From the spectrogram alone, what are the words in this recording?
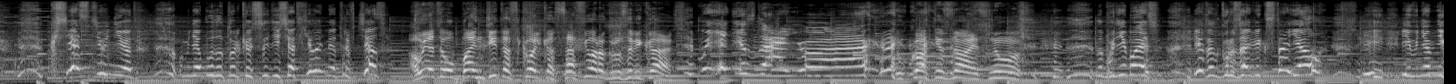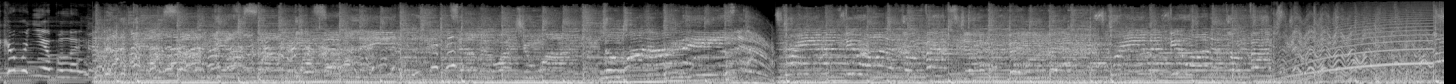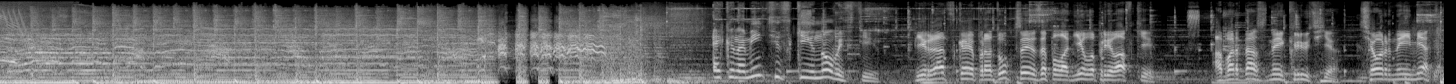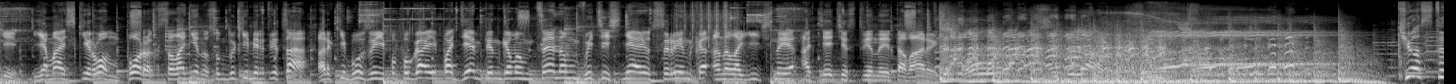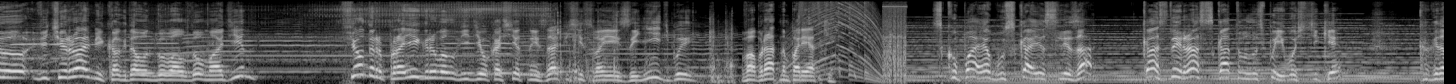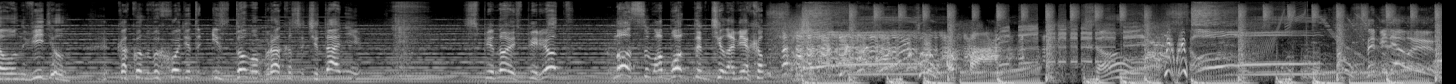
к счастью, нет! У меня было только 60 километров в час! А у этого бандита сколько? Шофера грузовика? Ну, я не знаю! Ну как не знаешь, ну... Ну, понимаешь, этот грузовик стоял, и, и в нем никого не было. Экономические новости. Пиратская продукция заполонила прилавки. Абордажные крючья, черные метки, ямайский ром, порох, солонину, сундуки мертвеца, аркибузы и попугаи по демпинговым ценам вытесняют с рынка аналогичные отечественные товары. Часто вечерами, когда он бывал дома один, Федор проигрывал видеокассетные записи своей «Зенитьбы» в обратном порядке. Скупая гуская слеза каждый раз скатывалась по его стеке, когда он видел, как он выходит из дома бракосочетания спиной вперед, но свободным человеком. Забелевы!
